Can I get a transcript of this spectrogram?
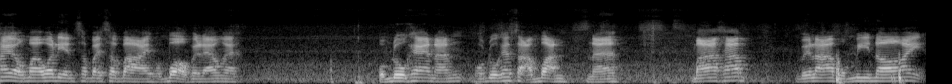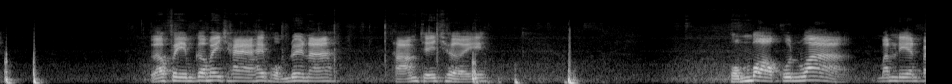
ไพ่ออกมาว่าเรียนสบายๆผมบอกไปแล้วไง ผมดูแค่นั้น ผมดูแค่สามวันนะ มาครับ เวลาผมมีน้อย แล้วฟิล์มก็ไม่แชร์ให้ผมด้วยนะ ถามเฉยๆ ผมบอกคุณว่ามันเรียนไป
